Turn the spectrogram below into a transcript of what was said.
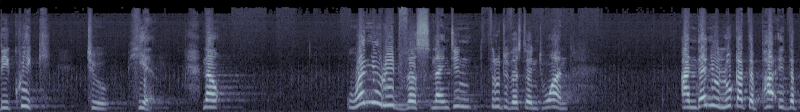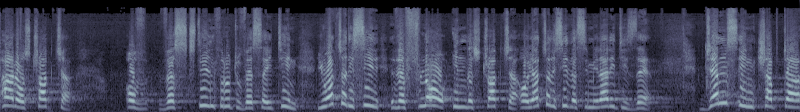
be quick to hear. Now, when you read verse 19 through to verse 21, and then you look at the, the parallel structure of verse 16 through to verse 18, you actually see the flow in the structure, or you actually see the similarities there. James in chapter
